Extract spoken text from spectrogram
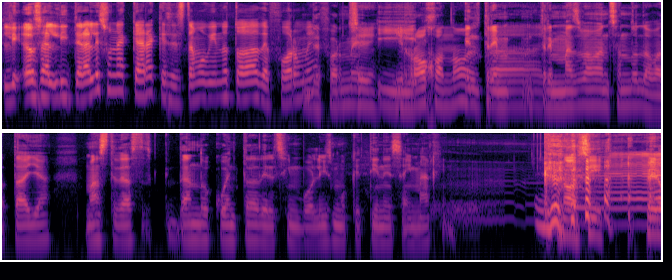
li- O sea, literal es una cara que se está moviendo toda deforme. Deforme Sí, y, y, rojo, ¿no? entre, Está- entre más va avanzando la batalla, más te das dando cuenta del simbolismo que tiene esa imagen. No, sí, pero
